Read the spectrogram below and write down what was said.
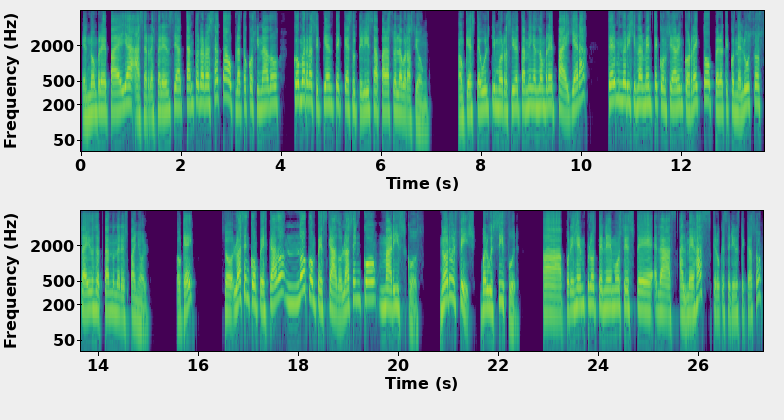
El nombre de paella hace referencia tanto a la receta o plato cocinado como el recipiente que se utiliza para su elaboración. Aunque este último recibe también el nombre de paellera, término originalmente considerado incorrecto, pero que con el uso se ha ido aceptando en el español. ¿Ok? So, ¿Lo hacen con pescado? No con pescado, lo hacen con mariscos. Not with fish, but with seafood. Ah, por ejemplo, tenemos este, las almejas, creo que sería en este caso.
